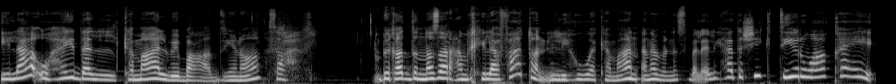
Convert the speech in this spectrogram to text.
يلاقوا هيدا الكمال ببعض you know صح. بغض النظر عن خلافاتهم اللي هو كمان أنا بالنسبة لي هذا شيء كتير واقعي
